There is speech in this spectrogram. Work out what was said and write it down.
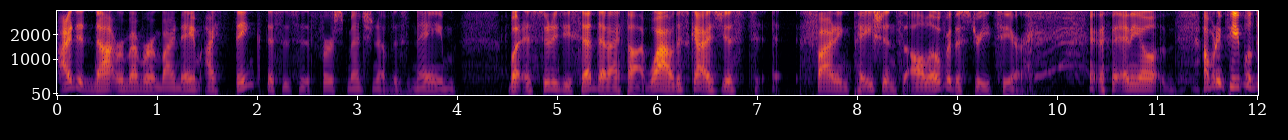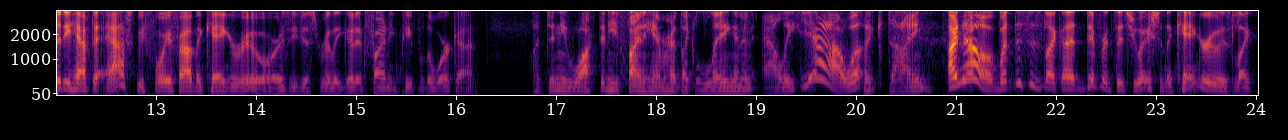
I did not remember him by name. I think this is the first mention of his name. But as soon as he said that, I thought, wow, this guy's just finding patients all over the streets here. and how many people did he have to ask before he found the kangaroo? Or is he just really good at finding people to work on? Uh, didn't he walk? Didn't he find Hammerhead like laying in an alley, Yeah, well, like dying? I know, but this is like a different situation. The kangaroo is like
